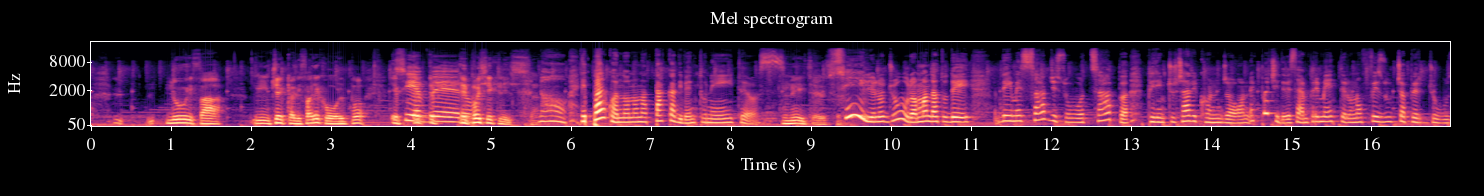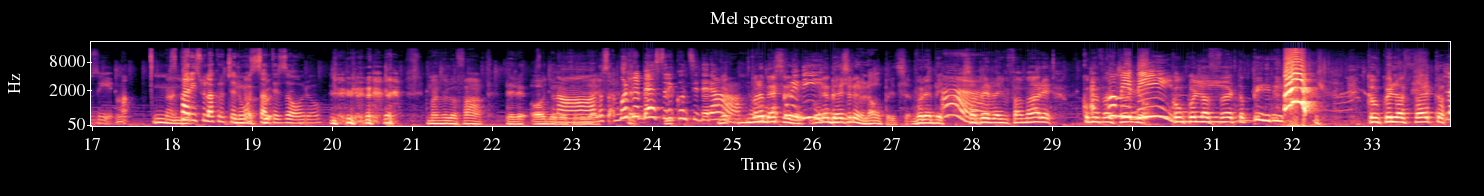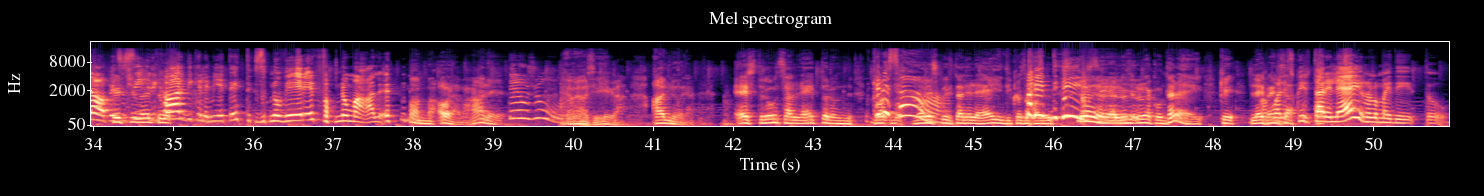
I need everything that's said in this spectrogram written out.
Lui fa, mm, cerca di fare colpo e, Sì, e- e- e poi si eclissa. No, e poi quando non attacca diventa un haters. Un haters. Sì, glielo giuro, ha mandato dei, dei messaggi su WhatsApp per inciuciare con John e poi ci deve sempre mettere un'offesuccia per Giusy. Ma Ma spari sulla Croce Rossa, que- tesoro. ma non lo fa per odio No, lo so, vorrebbe Eh, essere considerato. vo- Vorrebbe essere, vorrebbe essere Lopez, vorrebbe Ah. saperla infamare come È faccio come io, con quell'affetto, piri, con quell'affetto No, penso sì, mette... ricordi che le mie tette sono vere e fanno male. Mamma, ora male, Te lo giuro. è una siga. Allora, è stronza a letto, non... Che ne sa? vuole squirtare lei di cosa Ma fa che lui? no, lo, lo racconta lei, che lei Ma pensa... vuole squirtare lei? Non l'ho mai detto.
